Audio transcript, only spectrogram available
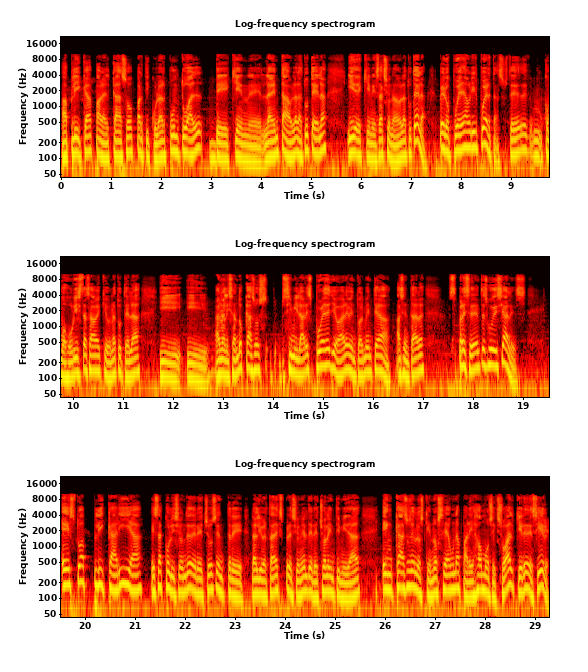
aplica para el caso particular puntual de quien eh, la entabla, la tutela, y de quien es accionado la tutela. Pero puede abrir puertas. Usted, eh, como jurista, sabe que una tutela y, y analizando casos similares puede llevar eventualmente a, a sentar precedentes judiciales. ¿Esto aplicaría esa colisión de derechos entre la libertad de expresión y el derecho a la intimidad en casos en los que no sea una pareja homosexual? Quiere decir,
